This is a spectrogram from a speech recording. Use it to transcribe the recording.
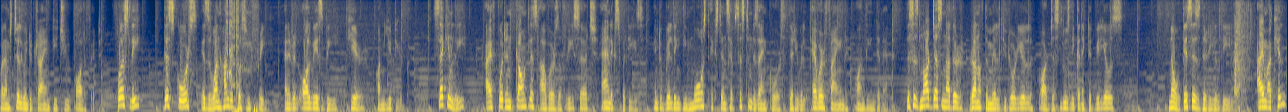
but I'm still going to try and teach you all of it. Firstly, this course is 100% free and it will always be here on YouTube. Secondly, I've put in countless hours of research and expertise into building the most extensive system design course that you will ever find on the internet. This is not just another run-of-the-mill tutorial or just loosely connected videos. No, this is the real deal. I'm Akhil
